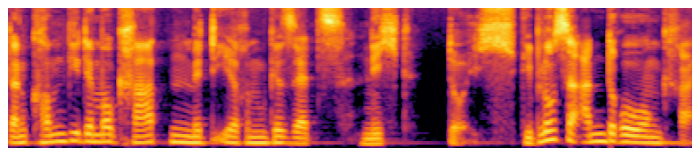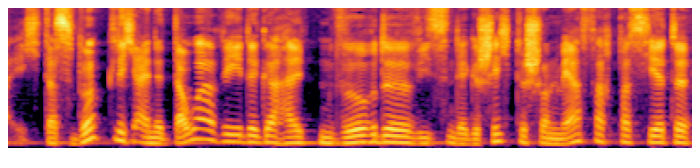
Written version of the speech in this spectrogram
Dann kommen die Demokraten mit ihrem Gesetz nicht durch. Die bloße Androhung reicht. Dass wirklich eine Dauerrede gehalten würde, wie es in der Geschichte schon mehrfach passierte,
